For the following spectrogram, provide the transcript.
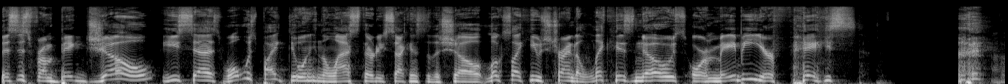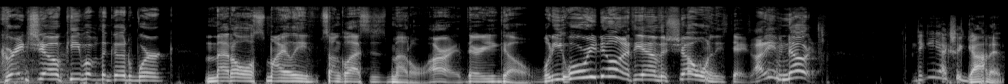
This is from Big Joe. He says, "What was Pike doing in the last 30 seconds of the show? Looks like he was trying to lick his nose or maybe your face." Great ah, show. Keep up the good work. Metal smiley sunglasses. Metal. All right, there you go. What do you? What were you doing at the end of the show? One of these days, I didn't even notice. I think he actually got it.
